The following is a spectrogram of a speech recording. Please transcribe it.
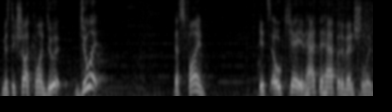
Mystic Shot, come on, do it. Do it! That's fine. It's okay. It had to happen eventually.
